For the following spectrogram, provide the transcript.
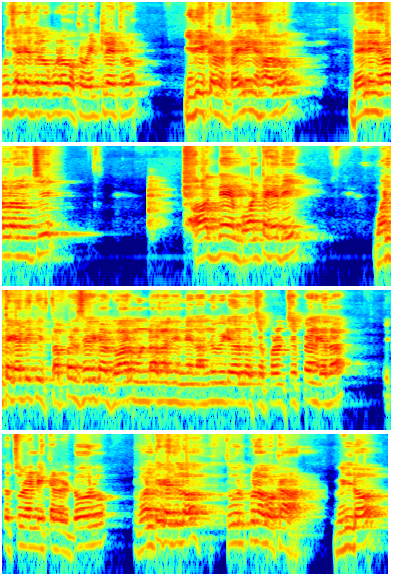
పూజా గదిలో కూడా ఒక వెంటిలేటరు. ఇది ఇక్కడ డైనింగ్ హాలు. డైనింగ్ హాల్లో నుంచి ఆగ్నేయం వంటగది. వంటగదికి తప్పనిసరిగా ద్వారం ఉండాలని నేను అన్ని వీడియోల్లో చెప్పడం చెప్పాను కదా. ఇక్కడ చూడండి ఇక్కడ డోరు. వంటగదిలో తూర్పున ఒక విండో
